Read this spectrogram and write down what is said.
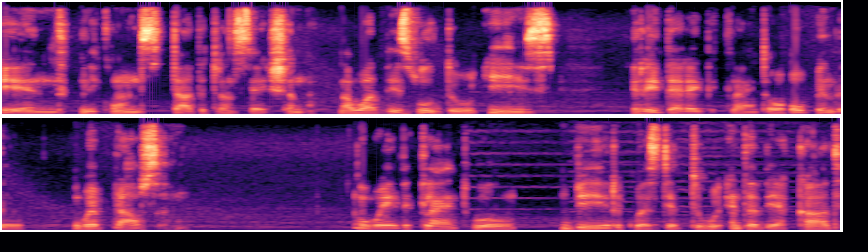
and click on start the transaction. Now what this will do is redirect the client or open the web browser where the client will be requested to enter their card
